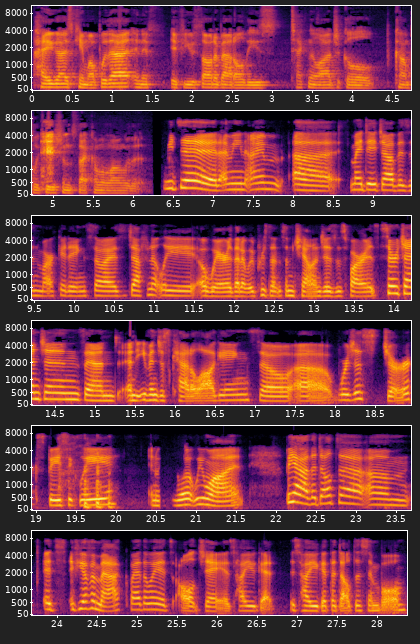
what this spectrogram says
how you guys came up with that, and if if you thought about all these technological complications that come along with it. We did. I mean, I'm uh, my day job is in marketing, so I was definitely aware that it would present some challenges as far as search engines and and even just cataloging. So uh, we're just jerks, basically, and we do what we want. But yeah, the Delta. Um, it's if you have a Mac, by the way, it's Alt J is how you get is how you get the Delta symbol.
